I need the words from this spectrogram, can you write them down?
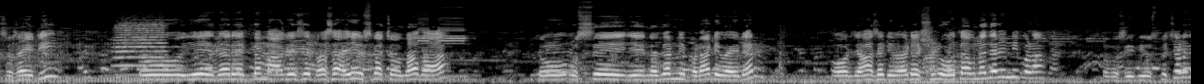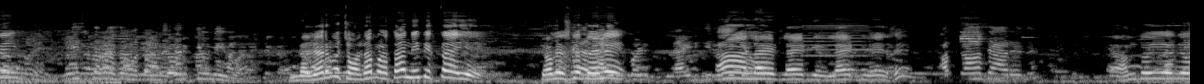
सोसाइटी तो ये इधर एकदम आगे से बस आई उसका चौथा था तो उससे ये नज़र नहीं पड़ा डिवाइडर और जहाँ से डिवाइडर शुरू होता अब नज़र ही नहीं पड़ा। तो वो सीधी उस पर चढ़ गई। किस तरह से मतलब नज़र क्यों नहीं पड़ा नज़र में चौथा पड़ता नहीं दिखता है ये। क्योंकि इसके पहले गिरी थी हाँ लाइट लाइट गिर लाइट की वजह से आप कहाँ से आ रहे थे? हम तो ये जो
